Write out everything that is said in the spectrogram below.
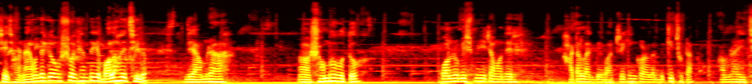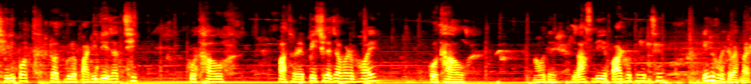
সেই ঝর্ণায়। আমাদেরকে অবশ্য এখান থেকে বলা হয়েছিল যে আমরা সম্ভবত পনেরো বিশ মিনিট আমাদের হাঁটা লাগবে বা ট্রেকিং করা লাগবে কিছুটা। আমরা এই ঝিরিপথ টথগুলো পাড়ি দিয়ে যাচ্ছি। কোথাও পাথরে পিছলে যাওয়ার ভয় কোথাও আমাদের লাফ দিয়ে পার হতে হচ্ছে এরকম একটা ব্যাপার।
